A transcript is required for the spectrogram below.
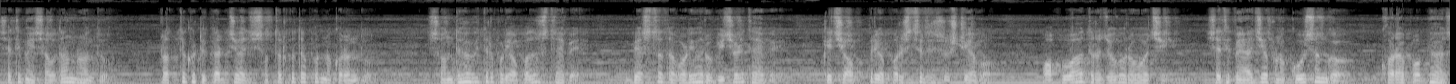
ସେଥିପାଇଁ ସାବଧାନ ରୁହନ୍ତୁ। ପ୍ରତ୍ୟେକଟି କାର୍ଯ୍ୟ ଆଜି ସତର୍କତାପୂର୍ଣ୍ଣ କରନ୍ତୁ। ସନ୍ଦେହ ଭିତରେ ପଡ଼ି ଅପଦସ୍ଥ ହେବେ। ବ୍ୟସ୍ତତା ବଢ଼ିବାରୁ ବିଚଳିତ ହେବେ। କିଛି ଅପ୍ରିୟ ପରିସ୍ଥିତି ସୃଷ୍ଟି ହେବ। ଅପବାଦର ଯୋଗ ରହୁଅଛି। ସେଥିପାଇଁ ଆଜି ଆପଣ କୁସଙ୍ଗ ଖରାପ ଅଭ୍ୟାସ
